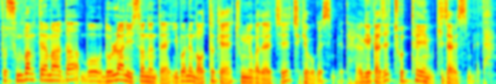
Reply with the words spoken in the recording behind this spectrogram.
또 순방 때마다 뭐 논란이 있었는데 이번엔 어떻게 종료가 될지 지켜보겠습니다. 여기까지 조태임 기자였습니다.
